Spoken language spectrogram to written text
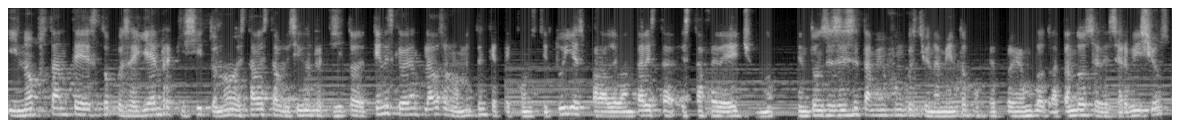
y no obstante esto, pues seguía en requisito, ¿no? Estaba establecido en requisito de tienes que ver empleados al momento en que te constituyes para levantar esta, esta fe de hechos, ¿no? Entonces ese también fue un cuestionamiento porque, por ejemplo, tratándose de servicios,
